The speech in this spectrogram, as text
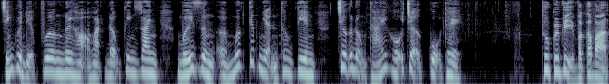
chính quyền địa phương nơi họ hoạt động kinh doanh mới dừng ở mức tiếp nhận thông tin, chưa có động thái hỗ trợ cụ thể. Thưa quý vị và các bạn,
